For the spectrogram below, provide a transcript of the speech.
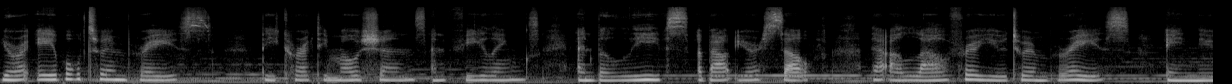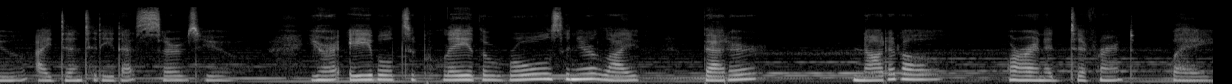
You're able to embrace the correct emotions and feelings and beliefs about yourself that allow for you to embrace a new identity that serves you. You're able to play the roles in your life better, not at all, or in a different way.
